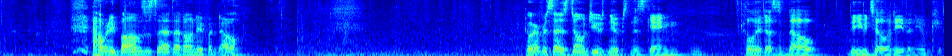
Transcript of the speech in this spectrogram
How many bombs is that? I don't even know. Whoever says don't use nukes in this game clearly doesn't know the utility of a nuke.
